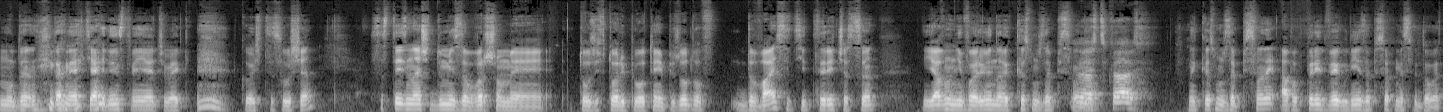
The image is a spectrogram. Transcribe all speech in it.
но да, да не е тя единствения човек, който ще слуша. С тези наши думи завършваме този втори пилотен епизод в 23 часа. Явно ни върви на късно записване. Аз ти казах. На късно записване, а пък преди две години записвахме след обед.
